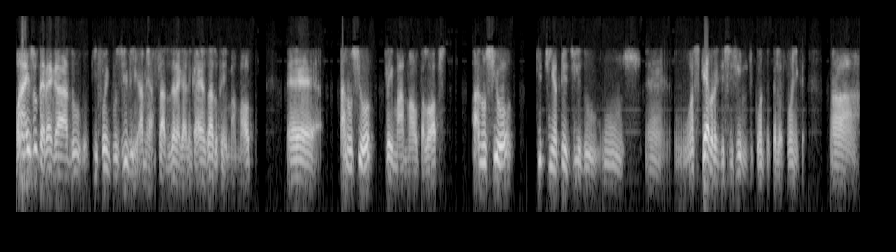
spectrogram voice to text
Mas o delegado, que foi inclusive ameaçado, o delegado encarregado, Cleimar Malta, é, anunciou, Cleimar Malta Lopes, anunciou que tinha pedido uns, é, umas quebras de sigilo de conta telefônica a,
